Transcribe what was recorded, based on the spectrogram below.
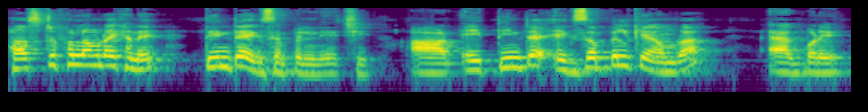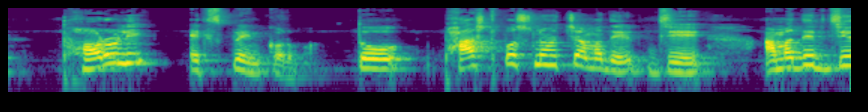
first of all আমরা এখানে তিনটা এক্সাম্পল নিয়েছি। আর এই তিনটা এক্সাম্পলকে আমরা একবারে থরলি এক্সপ্লেন করব। তো ফার্স্ট প্রশ্ন হচ্ছে আমাদের যে আমাদের যে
